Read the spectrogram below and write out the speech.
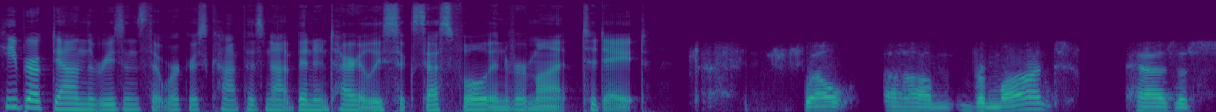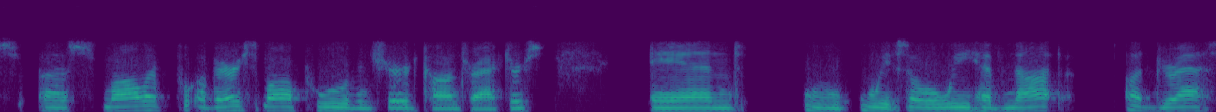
He broke down the reasons that workers' comp has not been entirely successful in Vermont to date. Well, um, Vermont has a, a, smaller, a very small pool of insured contractors, and we so we have not addressed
